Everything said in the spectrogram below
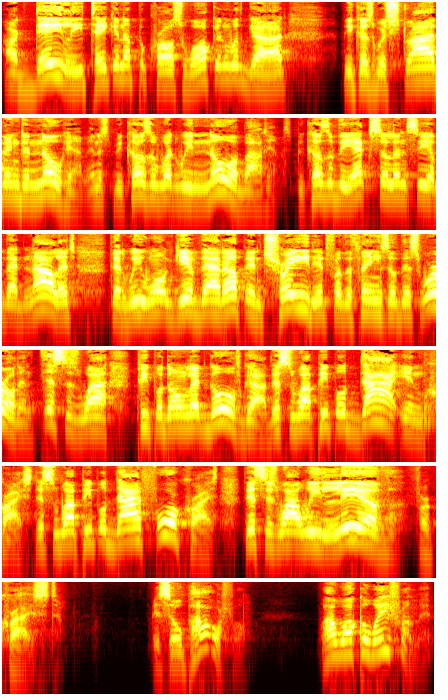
are daily taking up a cross, walking with God because we're striving to know Him. And it's because of what we know about Him. It's because of the excellency of that knowledge that we won't give that up and trade it for the things of this world. And this is why people don't let go of God. This is why people die in Christ. This is why people die for Christ. This is why we live for Christ. It's so powerful. Why walk away from it?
